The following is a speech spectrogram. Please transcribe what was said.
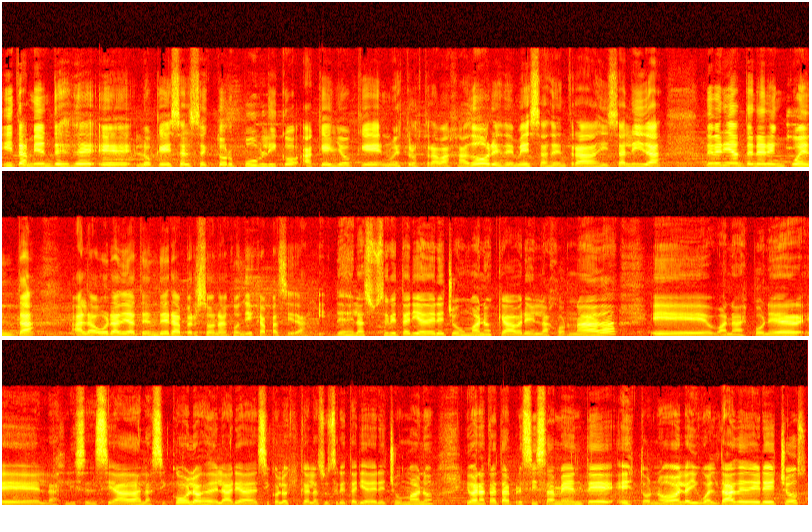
y también desde eh, lo que es el sector público, aquello que nuestros trabajadores de mesas de entradas y salidas deberían tener en cuenta a la hora de atender a personas con discapacidad. Desde la Subsecretaría de Derechos Humanos que abren la jornada eh, van a exponer eh, las licenciadas, las psicólogas del área psicológica de la Subsecretaría de Derechos Humanos y van a tratar precisamente esto, ¿no? la igualdad de derechos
